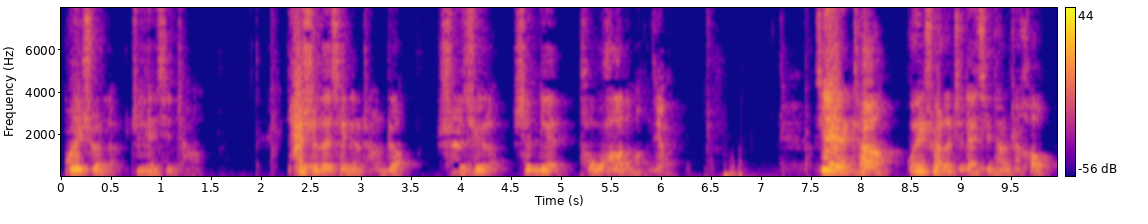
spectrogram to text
归顺了织田信长，也使得前井长政失去了身边头号的猛将。吉野元昌归顺了织田信长之后。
